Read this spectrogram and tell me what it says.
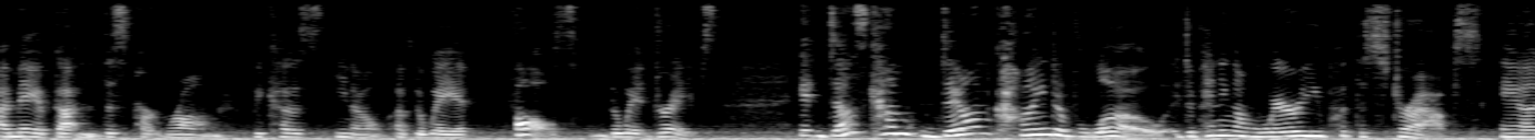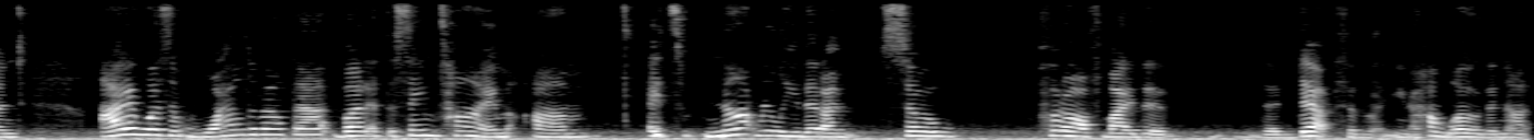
I may have gotten this part wrong because, you know, of the way it falls, the way it drapes. It does come down kind of low, depending on where you put the straps. And I wasn't wild about that, but at the same time, um, it's not really that I'm so put off by the the depth of you know how low the not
